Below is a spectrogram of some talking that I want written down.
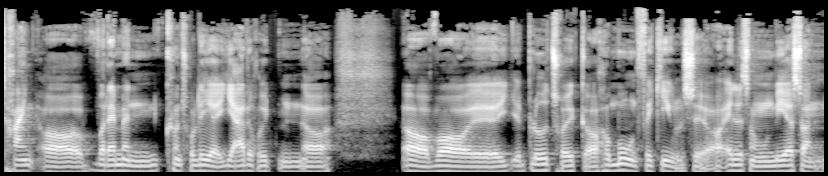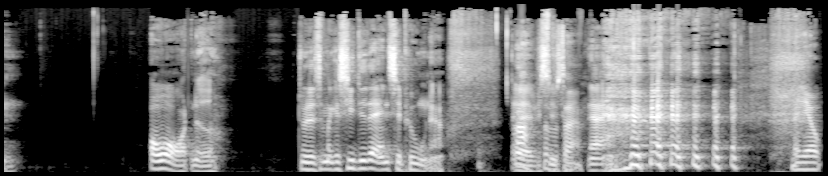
træng, og hvordan man kontrollerer hjerterytmen, og, og hvor øh, blodtryk og hormonfrigivelse, og alle sådan nogle mere sådan overordnede. Du ved, så man kan sige, det der NCPU'en er. Ah, øh, hvis så Ja. men jo,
